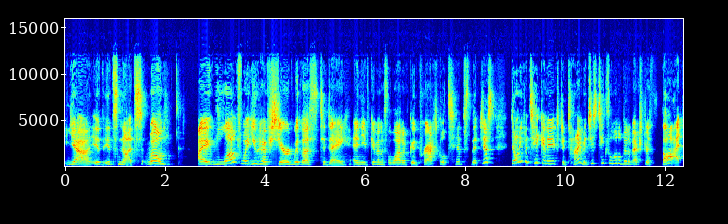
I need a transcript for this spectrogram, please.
yeah it, it's nuts. Well i love what you have shared with us today and you've given us a lot of good practical tips that just don't even take any extra time it just takes a little bit of extra thought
